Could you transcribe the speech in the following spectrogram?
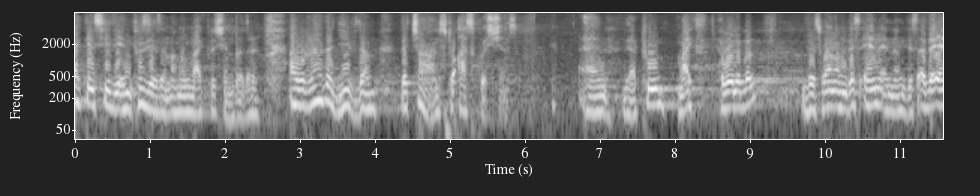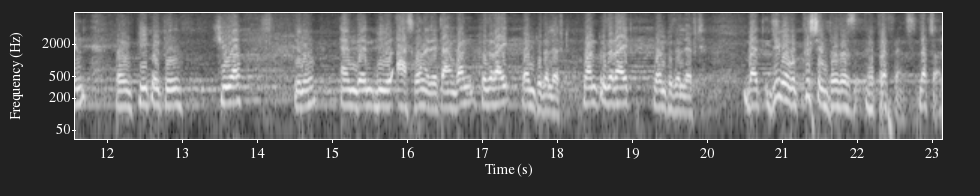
I can see the enthusiasm among my Christian brethren. I would rather give them the chance to ask questions. And there are two mics available. There's one on this end and on this other end. Want people to queue up, you know, and then we will ask one at a time, one to the right, one to the left, one to the right, one to the left. But give our Christian brothers a preference, that's all.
